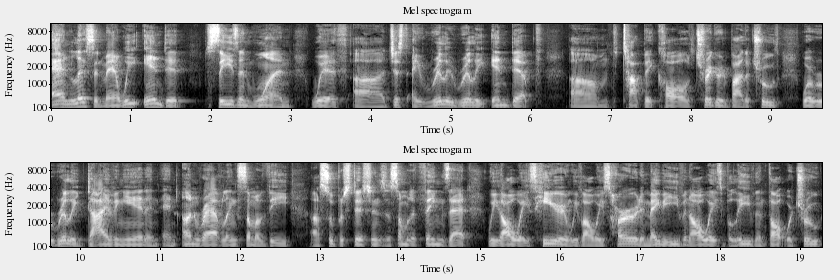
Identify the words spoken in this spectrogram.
And listen, man, we ended season one with uh, just a really, really in depth um, topic called Triggered by the Truth, where we're really diving in and, and unraveling some of the uh, superstitions and some of the things that we always hear and we've always heard and maybe even always believed and thought were true.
